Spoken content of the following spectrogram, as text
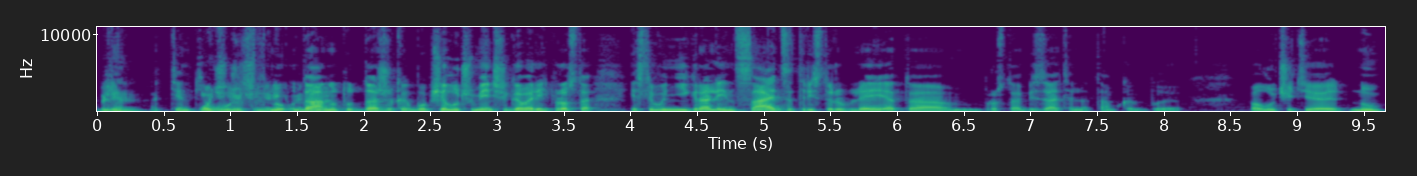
блин, Оттенки Очень-очень ужасов. Ну, рекомендую. да, но тут даже как бы вообще лучше меньше говорить. Просто если вы не играли Inside за 300 рублей, это просто обязательно. Там как бы получите, ну,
